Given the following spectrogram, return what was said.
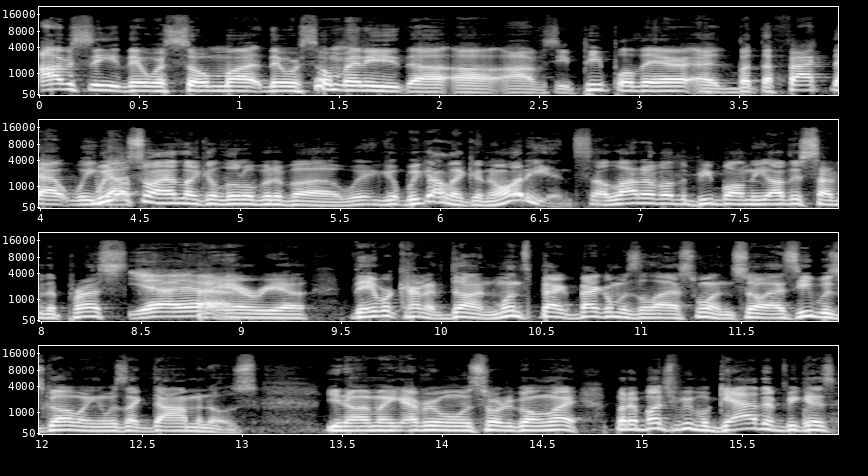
obviously there was so much. There were so many uh, uh, obviously people there, uh, but the fact that we, We got also had like a little bit of a we, we got like an audience. A lot of other people on the other side of the press Yeah, yeah. uh, area. They were kind of done once Beck, Beckham was the last one. So as he was going, it was like dominoes. You know, I mean, everyone was sort of going away, but a bunch of people gathered because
